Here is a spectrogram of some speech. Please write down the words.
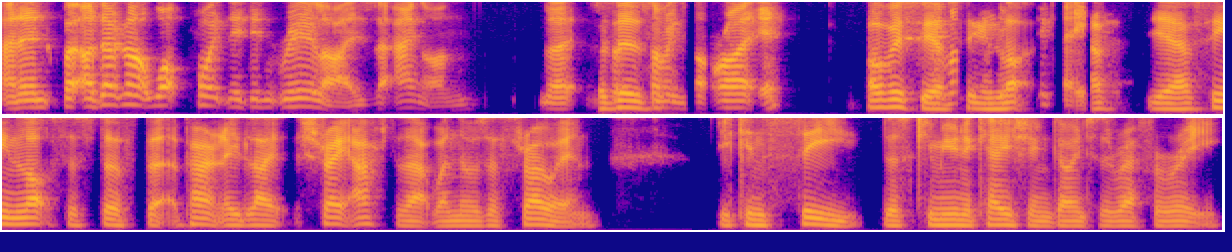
And then, but I don't know at what point they didn't realise that. Hang on, that something's not right. Obviously, I've seen lot. Yeah, I've seen lots of stuff, but apparently, like straight after that, when there was a throw in, you can see there's communication going to the referee,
